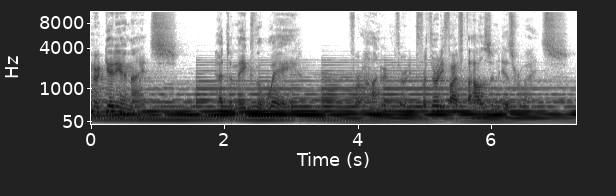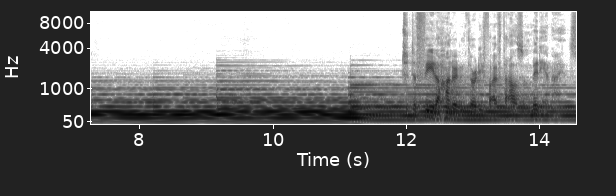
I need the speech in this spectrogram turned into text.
400 Gideonites had to make the way for 130 for 35,000 Israelites. To defeat 135,000 Midianites.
